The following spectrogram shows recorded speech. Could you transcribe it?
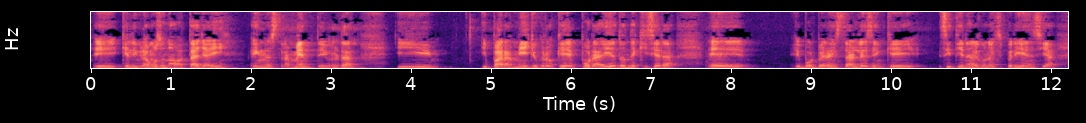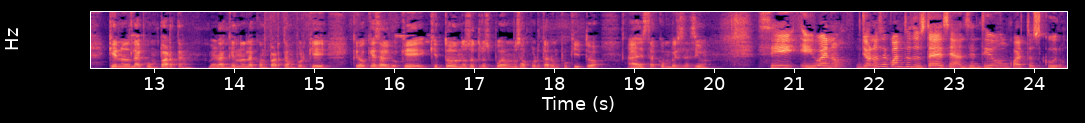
eh, que libramos una batalla ahí, en nuestra mente, ¿verdad? y, y, para mí yo creo que por ahí es donde quisiera eh, volver a instarles en que si tienen alguna experiencia, que nos la compartan, ¿verdad? Que nos la compartan porque creo que es algo que, que todos nosotros podemos aportar un poquito a esta conversación. Sí, y bueno, yo no sé cuántos de ustedes se han sentido en un cuarto oscuro.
